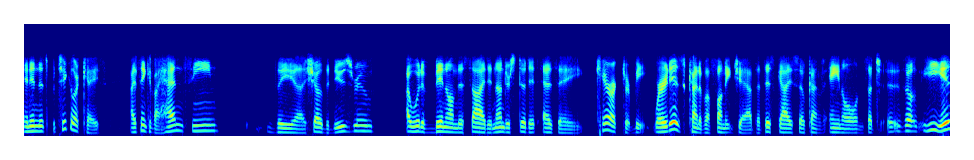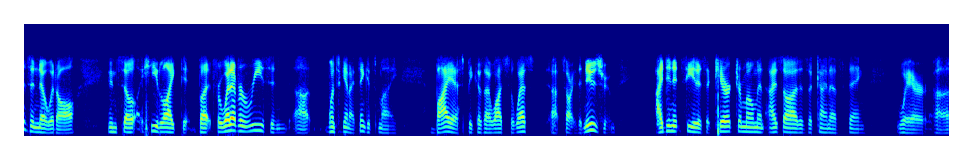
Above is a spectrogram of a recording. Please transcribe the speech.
And in this particular case, I think if I hadn't seen the uh, show The Newsroom, I would have been on this side and understood it as a character beat, where it is kind of a funny jab that this guy is so kind of anal and such. Uh, so he is a know-it-all, and so he liked it. But for whatever reason, uh, once again, I think it's my bias because I watched the West, uh, sorry, the newsroom. I didn't see it as a character moment. I saw it as a kind of thing where uh,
